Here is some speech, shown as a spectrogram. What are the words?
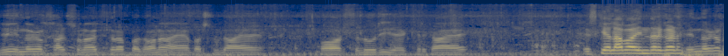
ये इंद्रगढ़ साइड सोनार की तरफ़ भदौना है बरसूला है और सलोरी है खिरका है। इसके अलावा इंदरगढ़? इंद्रगढ़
